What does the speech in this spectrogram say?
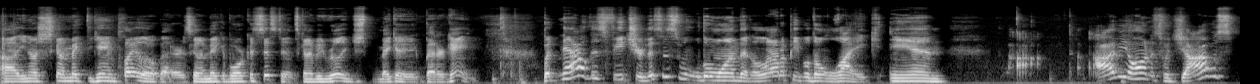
Uh, you know, it's just going to make the game play a little better. It's going to make it more consistent. It's going to be really just make it a better game. But now, this feature, this is the one that a lot of people don't like. And I'll be honest with you, I was.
